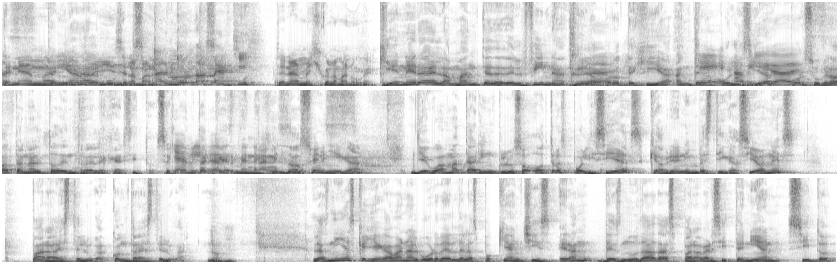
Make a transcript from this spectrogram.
tenían, Tenían al país en la mundo- mano. Al mundo, Sí. aquí. Tenían México en la mano, güey. quien era el amante de Delfina y la ¿Qué? protegía ante ¿Qué la policía por su grado tan alto dentro del ejército. Se ¿Qué cuenta que Hermenegildo? Zúñiga llegó a matar incluso otros policías que abrían investigaciones para este lugar, contra este lugar, ¿no? Las niñas que llegaban al burdel de las Poquianchis eran desnudadas para ver si tenían, cito,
